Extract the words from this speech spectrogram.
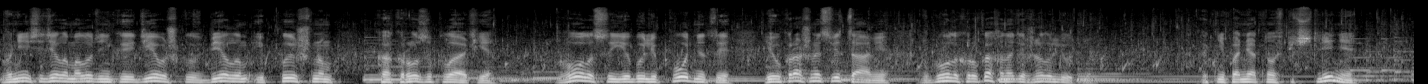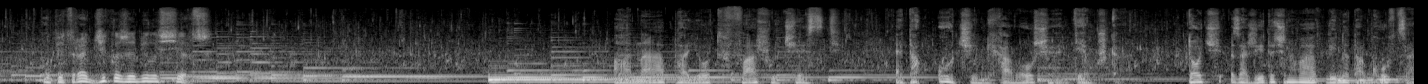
В ней сидела молоденькая девушка в белом и пышном, как роза, платье. Волосы ее были подняты и украшены цветами. В голых руках она держала лютню. От непонятного впечатления у Петра дико забилось сердце. Она поет вашу честь. Это очень хорошая девушка. Дочь зажиточного виноторговца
